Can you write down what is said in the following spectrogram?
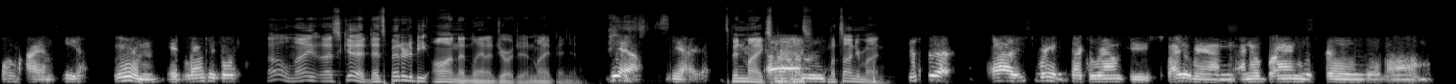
well, I am in Atlanta, Georgia. Oh, nice. That's good. That's better to be on Atlanta, Georgia, in my opinion. Yeah, yeah, yeah. It's been my experience. Um, What's on your mind? Just to, uh, just to bring it back around to Spider-Man. I know Brian was saying that um,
